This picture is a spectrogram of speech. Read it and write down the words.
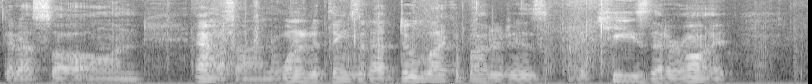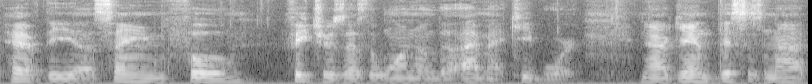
that I saw on Amazon. And one of the things that I do like about it is the keys that are on it have the uh, same full features as the one on the iMac keyboard. Now again, this is not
